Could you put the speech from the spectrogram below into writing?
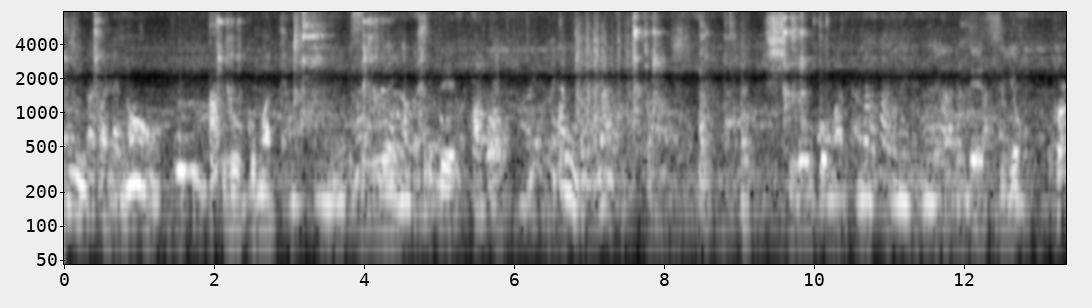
前回の黒ごまちゃんに続いて今回白ごま担々麺ですよ。ほら。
